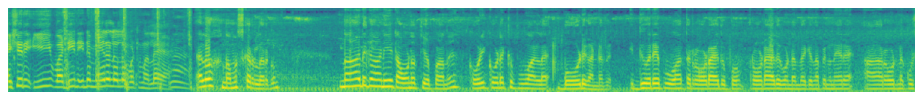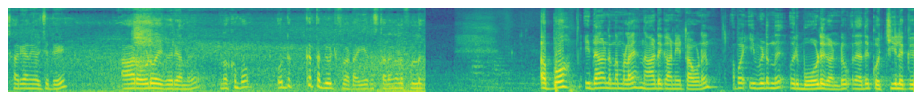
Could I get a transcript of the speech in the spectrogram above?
ഐശ്വരി ഈ വടി ഇതിന്റെ മേലുള്ള വെട്ടണം അല്ലേ ഹലോ നമസ്കാരം എല്ലാവർക്കും. നാട് കാണി ടൗൺ എത്തിയപ്പോഴാണ് കോഴിക്കോടേക്ക് പോകാനുള്ള ബോർഡ് കണ്ടത്. ഇതുവരെ പോവാത്ത റോഡായത് ഇപ്പം റോഡായത് കൊണ്ട് എന്താക്കുന്ന പിന്നെ നേരെ ആ റോഡിനെ കുറിച്ച് അറിയാമെന്ന് വെച്ചിട്ട് ആ റോഡ് വഴി കയറിയാന്ന്. നോക്കുമ്പോൾ ഒടുക്കത്തെ ബ്യൂട്ടിഫുൾ ആട്ടോ. ഈ ഒരു സ്ഥലങ്ങൾ ഫുള്ള് അപ്പോൾ ഇതാണ് നമ്മളെ നാട് കാണി ടൗണ് അപ്പോൾ ഇവിടുന്ന് ഒരു ബോർഡ് കണ്ടു. അതായത് കൊച്ചിയിലേക്ക്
